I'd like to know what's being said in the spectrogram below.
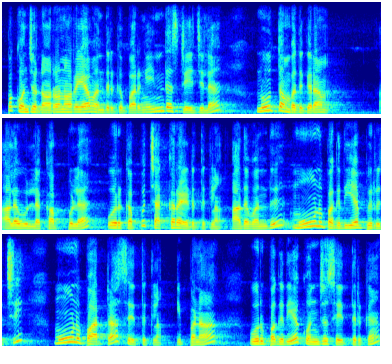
இப்போ கொஞ்சம் நொர நொறையாக வந்திருக்கு பாருங்கள் இந்த ஸ்டேஜில் நூற்றம்பது கிராம் அளவுள்ள கப்பில் ஒரு கப்பு சர்க்கரை எடுத்துக்கலாம். அதை வந்து மூணு பகுதியாக பிரித்து மூணு பார்ட்டாக சேர்த்துக்கலாம். இப்போ நான் ஒரு பகுதியாக கொஞ்சம் சேர்த்துருக்கேன்.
